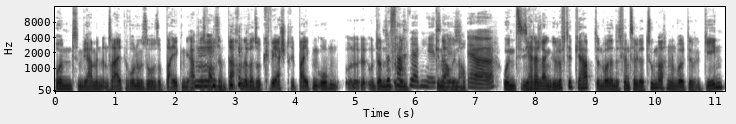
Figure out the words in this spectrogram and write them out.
und wir haben in unserer alten Wohnung so, so Balken gehabt. Das war auf einem Dach und da waren so Querbalken oben unter unterm, so Fachwerkenmäßig. Genau, genau. Ja. Und sie hat halt lange gelüftet gehabt und wollte dann das Fenster wieder zumachen und wollte gehen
